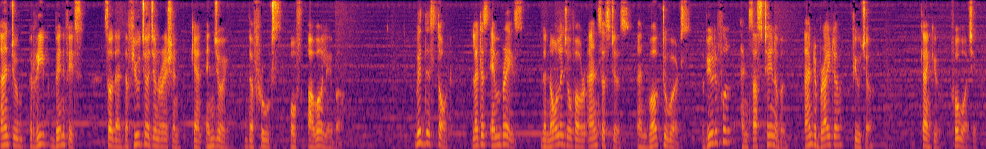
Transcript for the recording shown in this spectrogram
and to reap benefits so that the future generation can enjoy the fruits of our labor. With this thought, let us embrace the knowledge of our ancestors and work towards a beautiful and sustainable and a brighter future. Thank you for watching.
